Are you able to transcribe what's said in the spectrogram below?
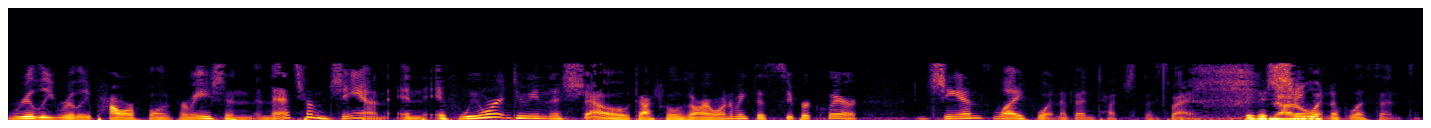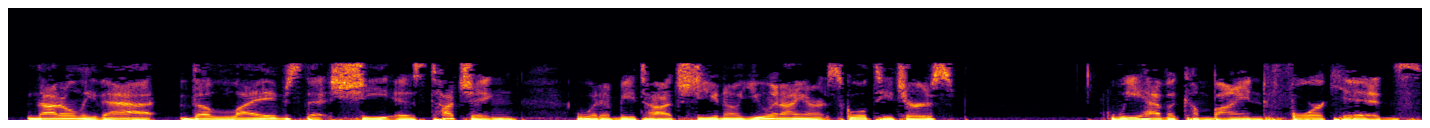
really, really powerful information, and that's from Jan. And if we weren't doing this show, Dr. Lazar, I want to make this super clear. Jan's life wouldn't have been touched this way because Not she on- wouldn't have listened. Not only that, the lives that she is touching wouldn't be touched. You know, you and I aren't school teachers. We have a combined four kids,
